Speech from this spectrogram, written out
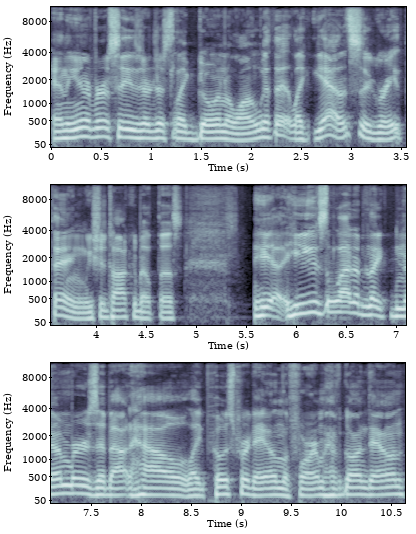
And the universities are just like going along with it. Like, yeah, this is a great thing. We should talk about this. He, he used a lot of like numbers about how like posts per day on the forum have gone down.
